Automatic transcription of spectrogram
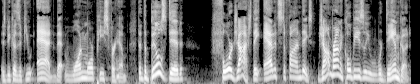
Is because if you add that one more piece for him that the Bills did for Josh, they added Stefon Diggs. John Brown and Cole Beasley were damn good.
